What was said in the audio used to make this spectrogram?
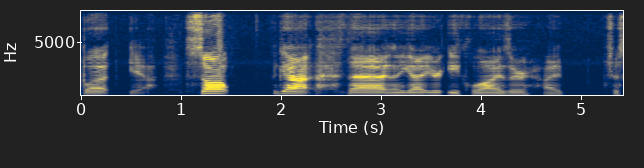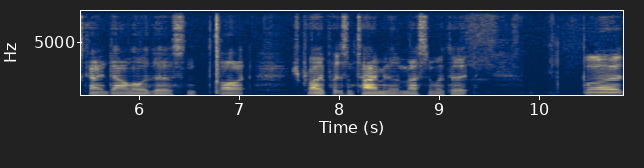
But, yeah. So, got that, and then you got your equalizer. I just kind of downloaded this and thought I should probably put some time into messing with it. But,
